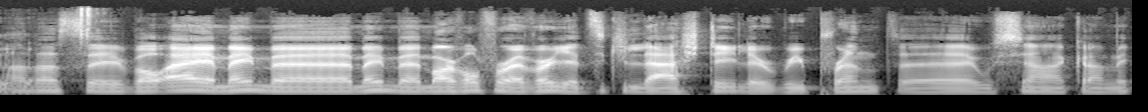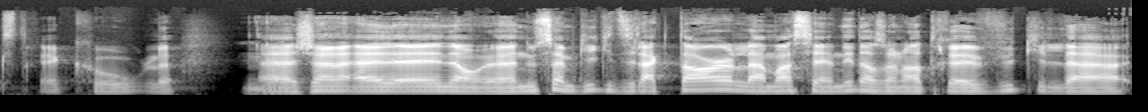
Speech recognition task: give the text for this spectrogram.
Ah non, c'est bon. Hey, même, euh, même euh, Marvel Forever, il a dit qu'il l'a acheté, le reprint euh, aussi en comics. Très cool. Mm. Euh, Jean- non, nous sommes qui dit l'acteur l'a mentionné dans une entrevue qu'il a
